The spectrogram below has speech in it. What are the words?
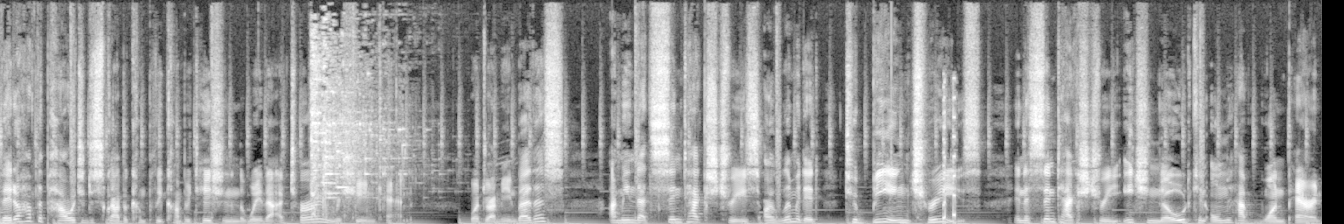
They don't have the power to describe a complete computation in the way that a Turing machine can. What do I mean by this? I mean that syntax trees are limited to being trees. In a syntax tree, each node can only have one parent.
